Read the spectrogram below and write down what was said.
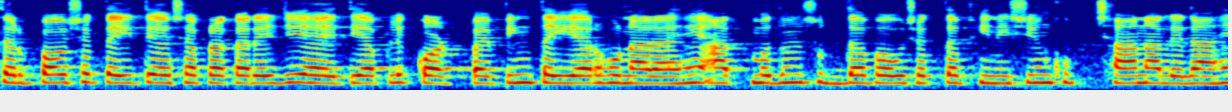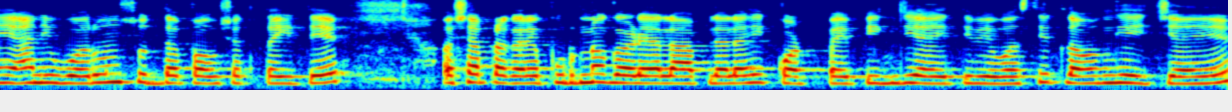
तर पाहू शकता इथे अशा प्रकारे जी आहे ती आपली कॉट पायपिंग तयार होणार आहे. आतमधून सुद्धा पाहू शकता फिनिशिंग खूप छान आलेलं आहे आणि वरून सुद्धा पाहू शकता इथे अशा प्रकारे पूर्ण गळ्याला आपल्याला ही कॉट पायपिंग जी आहे ती व्यवस्थित लावून घ्यायची आहे.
